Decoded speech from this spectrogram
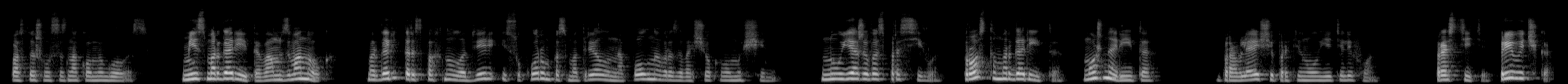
– послышался знакомый голос. «Мисс Маргарита, вам звонок!» Маргарита распахнула дверь и с укором посмотрела на полного розовощекого мужчину. «Ну, я же вас просила. Просто Маргарита. Можно Рита?» Управляющий протянул ей телефон. «Простите, привычка».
